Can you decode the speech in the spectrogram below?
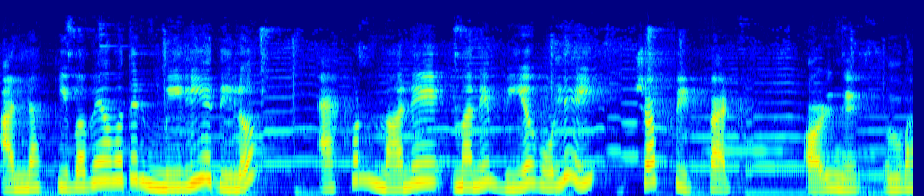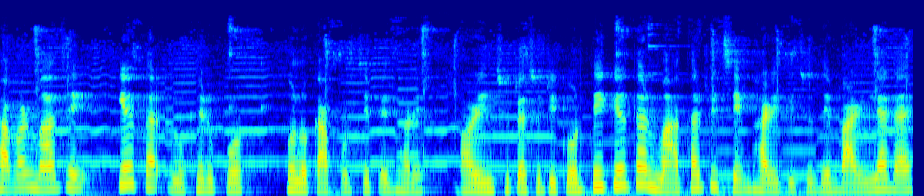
আল্লাহ কীভাবে আমাদের মিলিয়ে দিল? এখন মানে মানে বিয়ে হলেই সব ফিটফাট। অরিনের ভাবার মাঝে কেউ তার মুখের উপর কোনো কাপড় চেপে ধরে। অরিন ছুটাছুটি করতেই কেউ তার মাথার পিছে ভারী কিছু দিয়ে বাড়ি লাগায়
